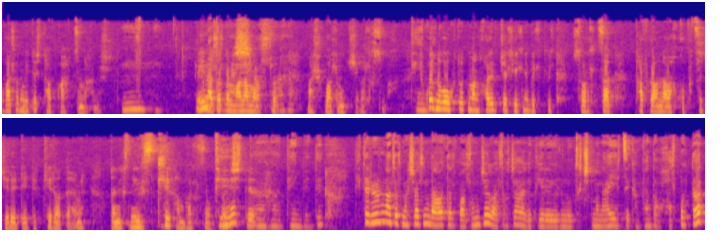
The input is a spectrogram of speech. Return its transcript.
хамгаалах нь мэдээж топго авцсан байх нь шүү дээ. Энэ бол одоо манай монголчууд маш их боломжийг олгосон баг. Тэгвэл нөгөө хүмүүс маань 2 жил хэлний бэлтгэлд суралцаад топик оноо авахгүй буцаж ирээд идэг тэр одоо амир одоо нэгсэн эрсдлийг хамгаалсан юм тийм дээ. Аа тийм байна тийм. Тэгэхээр ер нь бол маш олон даваа тал боломжийг олгож байгаа гэдгээрээ ер нь үзэгчд маань IEC компанитайгаа холбогдоод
